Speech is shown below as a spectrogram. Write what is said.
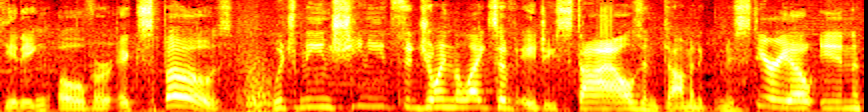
getting overexposed, which means she needs to join the likes of AJ Styles and Dominik Mysterio in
